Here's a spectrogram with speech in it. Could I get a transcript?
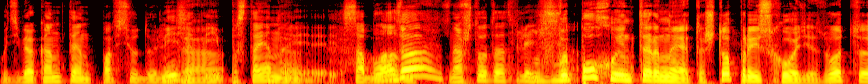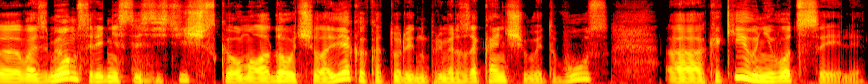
у тебя контент повсюду лезет, Да, и постоянно да. э, соблазн Да. на что-то отвлечься. В эпоху интернета что происходит? Вот э, возьмем среднестатистического молодого человека, который, например, заканчивает вуз. Э, какие у него цели?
